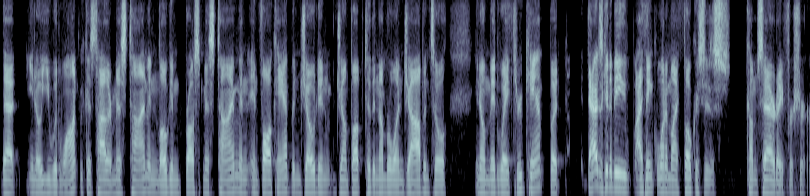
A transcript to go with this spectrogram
that you know you would want because Tyler missed time and Logan Bruss missed time in, in fall camp and Joe didn't jump up to the number one job until you know midway through camp. But that is going to be, I think, one of my focuses come Saturday for sure.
